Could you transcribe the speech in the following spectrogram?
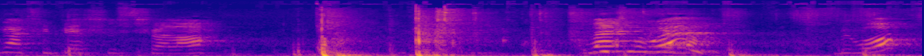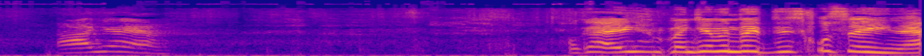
Ignacy pierwszy strzela. Weszło? Było? A nie. Okej, będziemy tutaj dyskusyjne.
